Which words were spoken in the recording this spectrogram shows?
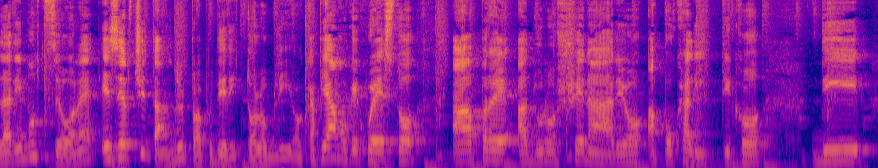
la rimozione esercitando il proprio diritto all'oblio. Capiamo che questo apre ad uno scenario apocalittico di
